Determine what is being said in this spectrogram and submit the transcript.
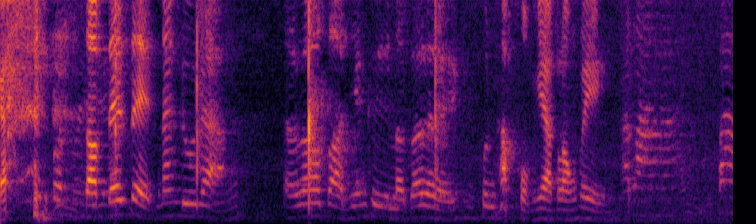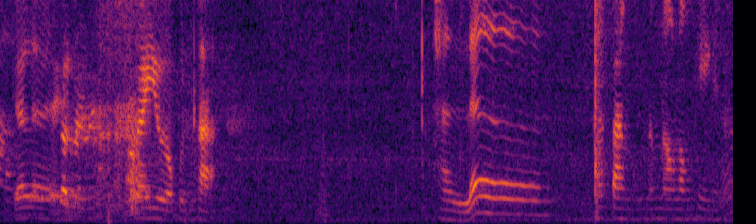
กันซ้อมเต้นเสร็จนั่งดูหนัง แล้วก็ก่อนเที่ยงคืนเราก็เลย คุณผักผมอยากร้องเพลงก็เลยกันไหนนะมาอยู่กับคุณผักฮัลโหลมาฟังน้องๆร้องเพลงกันนะ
